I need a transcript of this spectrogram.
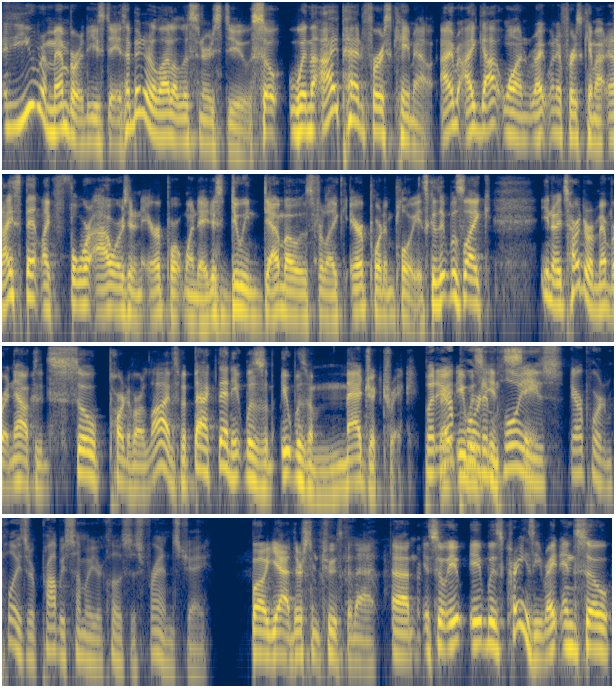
and you remember these days, I bet a lot of listeners do. So when the iPad first came out, I, I, got one right when it first came out, and I spent like four hours in an airport one day just doing demos for like airport employees because it was like, you know, it's hard to remember it now because it's so part of our lives. But back then, it was it was a magic trick. But right? airport employees, insane. airport employees are probably some of your closest friends, Jay. Well, yeah, there's some truth to that. Um, so it, it was crazy, right? And so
